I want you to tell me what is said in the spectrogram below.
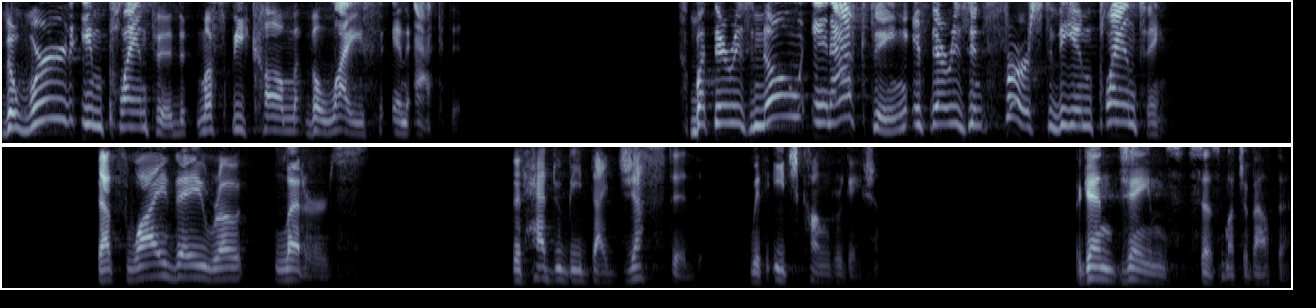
The word implanted must become the life enacted. But there is no enacting if there isn't first the implanting. That's why they wrote letters that had to be digested with each congregation. Again, James says much about that.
